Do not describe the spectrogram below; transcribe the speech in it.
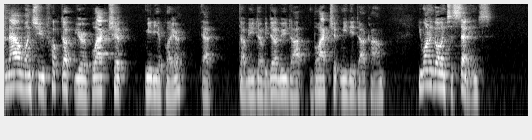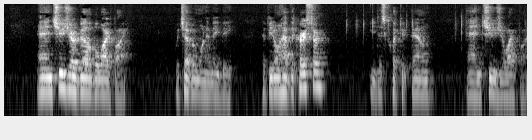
so now once you've hooked up your black chip media player at www.blackchipmedia.com, you want to go into settings and choose your available Wi-Fi, whichever one it may be. If you don't have the cursor, you just click it down and choose your Wi-Fi.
